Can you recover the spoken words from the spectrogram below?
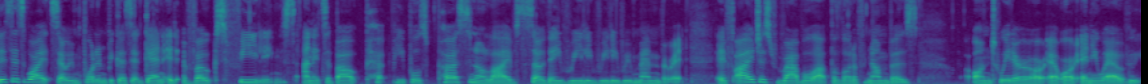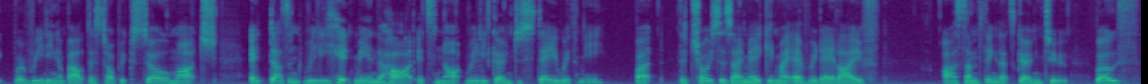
this is why it's so important because again it evokes feelings and it's about pe- people's personal lives so they really really remember it. If i just rabble up a lot of numbers on twitter or, or anywhere we're reading about this topic so much it doesn't really hit me in the heart. It's not really going to stay with me. But the choices i make in my everyday life are something that's going to both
